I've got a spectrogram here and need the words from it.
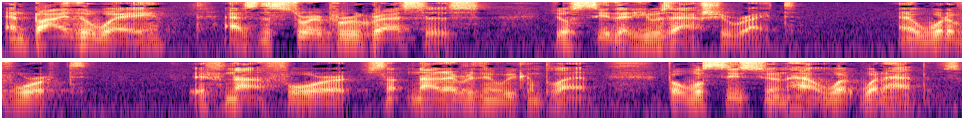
And by the way, as the story progresses, you'll see that he was actually right, and it would have worked if not for some, not everything we can plan. But we'll see soon how what what happens.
